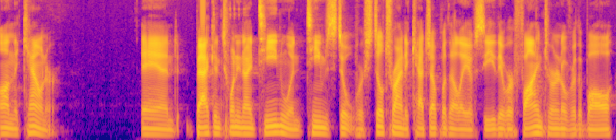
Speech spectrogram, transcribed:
on the counter. And back in 2019, when teams still were still trying to catch up with LAFC, they were fine turning over the ball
